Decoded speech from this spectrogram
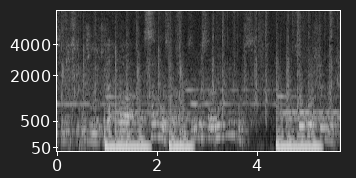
все меньше и уже и уже, да? А с одной стороны, с другой стороны импульс все больше и больше.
